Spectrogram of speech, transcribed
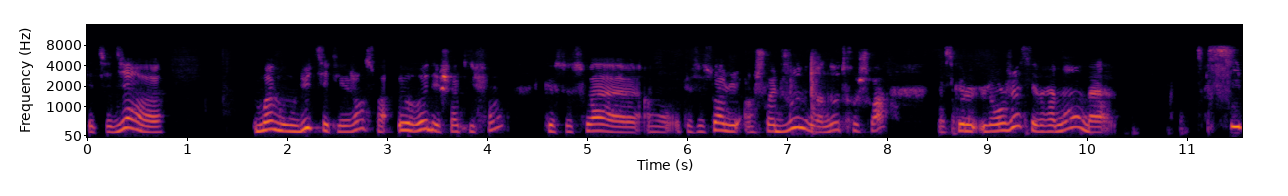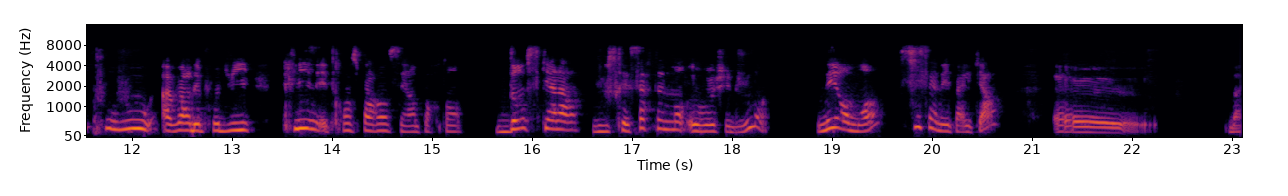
c'est de se dire, euh, moi mon but c'est que les gens soient heureux des choix qu'ils font, que ce soit, euh, un, que ce soit un choix de June ou un autre choix, parce que l'enjeu c'est vraiment, bah, si pour vous avoir des produits clean et transparents c'est important, dans ce cas-là, vous serez certainement heureux chez Joom. Néanmoins, si ça n'est pas le cas, euh, bah,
